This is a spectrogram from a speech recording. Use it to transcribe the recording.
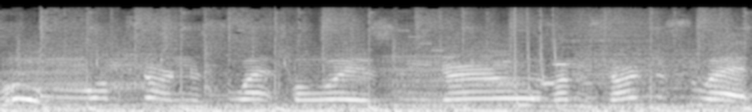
Oh, I'm starting to sweat, boys and girls. I'm starting to sweat.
